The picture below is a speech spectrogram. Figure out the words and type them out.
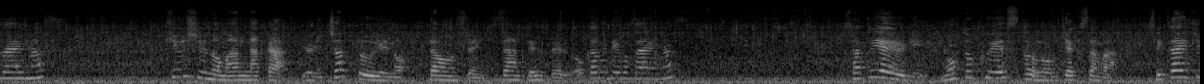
ございます。九州の真ん中よりちょっと上の北温泉喜山亭ホテルおかみでございます。昨夜より元クエストのお客様世界中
